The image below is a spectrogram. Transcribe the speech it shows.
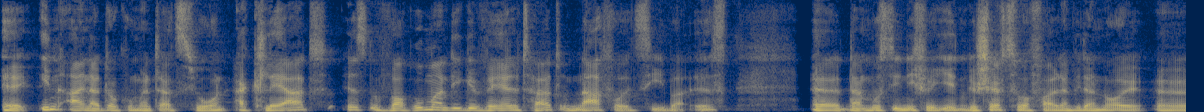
äh, in einer Dokumentation erklärt ist und warum man die gewählt hat und nachvollziehbar ist, äh, dann muss die nicht für jeden Geschäftsvorfall dann wieder neu, äh,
